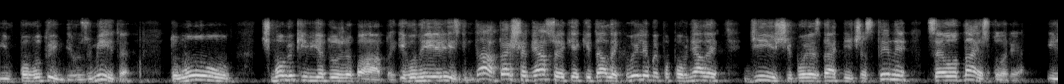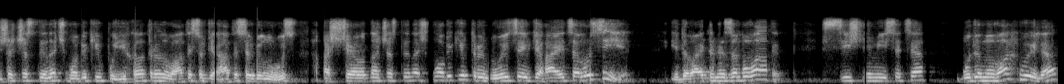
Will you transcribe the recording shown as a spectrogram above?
і, в павутинні, розумієте? Тому чмобиків є дуже багато, і вони є різні. Да, перше м'ясо, яке кидали хвилями, поповняли діючі боєздатні частини. Це одна історія. Інша частина чмобіків поїхала тренуватися, вдягатися в Білорусь. А ще одна частина чмобіків тренується і вдягається в Росії. І давайте не забувати, з січня місяця буде нова хвиля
